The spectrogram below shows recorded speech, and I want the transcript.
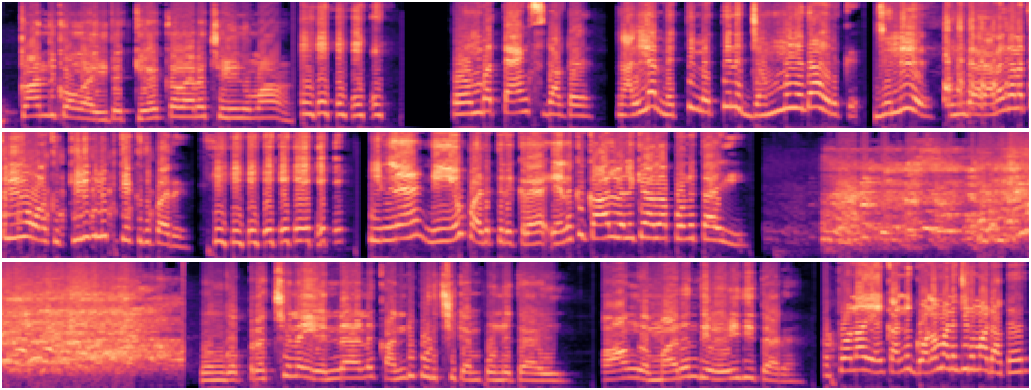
உட்கார்ந்துக்கோங்க இத கேட்க வேற செய்யணுமா? ரொம்ப தேங்க்ஸ் டாக்டர். நல்ல மெத்து மெத்துன்னு ஜம்முல தான் இருக்கு. ஜில்லு இந்த ரணகலத்திலேயே உனக்கு கிளி கேக்குது பாரு. பின்ன நீயும் படுத்திருக்கிற. எனக்கு கால் வலிக்காத பொண்ணு தாயி? உங்க பிரச்சனை என்னன்னு கண்டுபிடிச்சிட்டேன் பொண்ணு தாயி. வாங்க மருந்து எழுதி தரேன். அப்போ நான் என் கண்ணு குணமடைஞ்சிருமா டாக்டர்?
